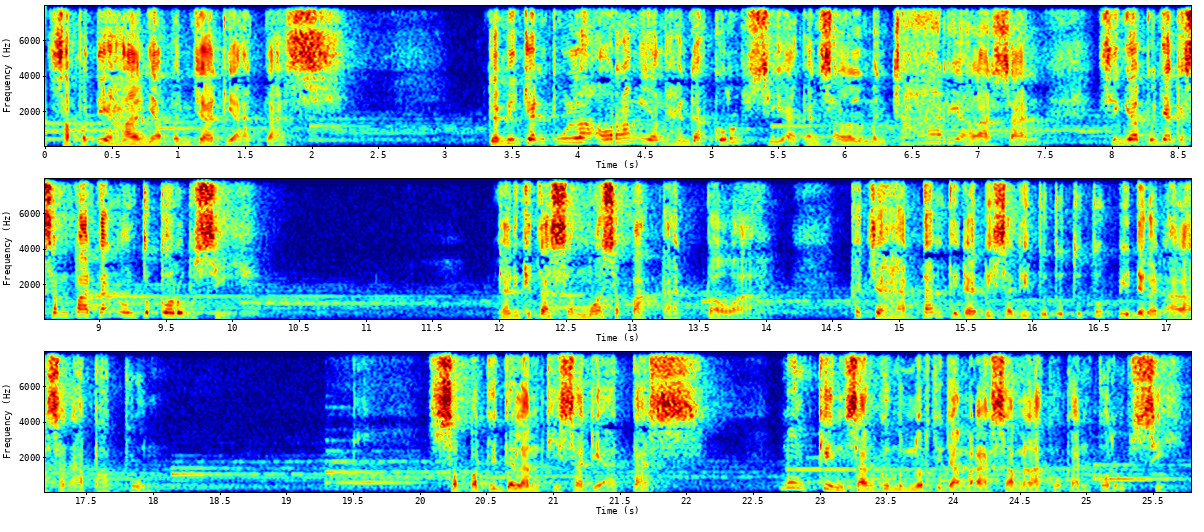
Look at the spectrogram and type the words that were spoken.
Seperti halnya penjadi atas, demikian pula orang yang hendak korupsi akan selalu mencari alasan sehingga punya kesempatan untuk korupsi. Dan kita semua sepakat bahwa kejahatan tidak bisa ditutup-tutupi dengan alasan apa pun. Seperti dalam kisah di atas, mungkin sang gubernur tidak merasa melakukan korupsi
